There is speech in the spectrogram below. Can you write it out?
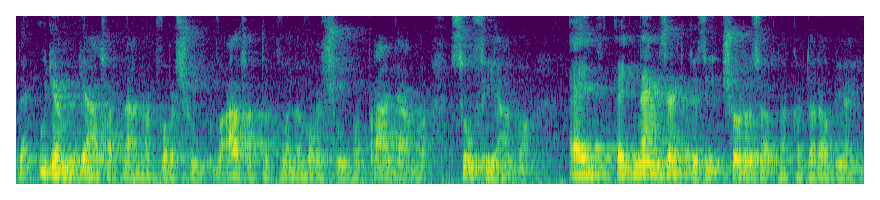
de ugyanúgy állhatnának Varsó, állhattak volna Varsóba, Prágába, Szófiába. Egy, egy nemzetközi sorozatnak a darabjai.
